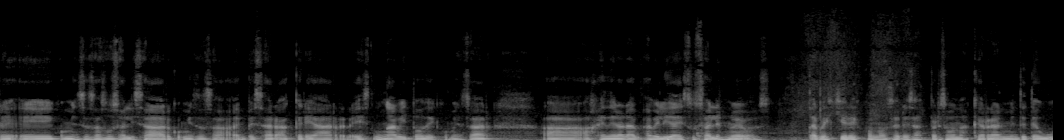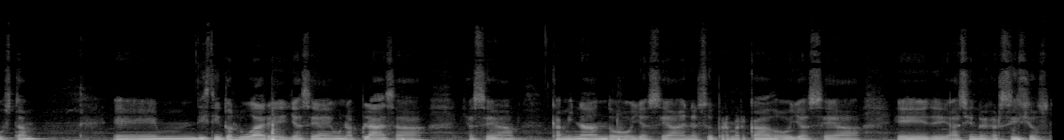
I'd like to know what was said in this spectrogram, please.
eh, comienzas a socializar, comienzas a empezar a crear un hábito de comenzar a, generar habilidades sociales nuevas. Tal vez quieres conocer esas personas que realmente te gustan en distintos lugares, ya sea en una plaza, ya sea caminando, ya sea en el supermercado, ya sea eh, haciendo ejercicios.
